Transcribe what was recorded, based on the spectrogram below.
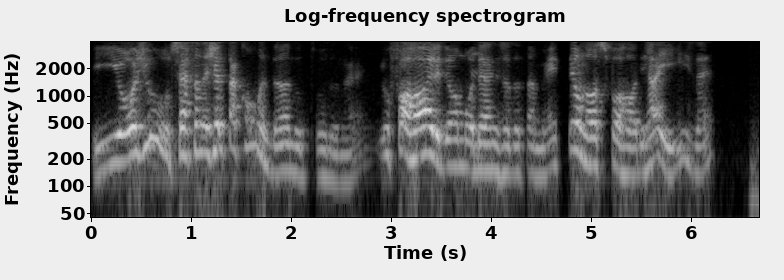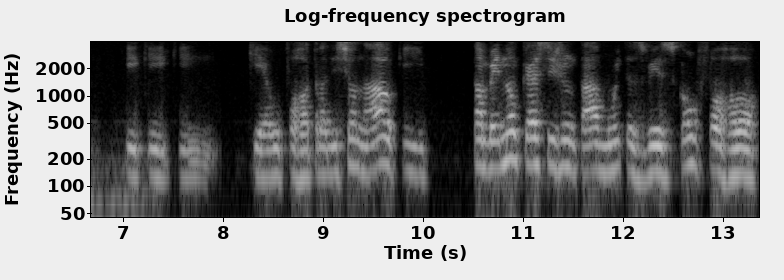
E hoje o sertanejo está comandando tudo, né? E o forró ele deu uma modernizada também. Tem o nosso forró de raiz, né? Que, que, que, que é o forró tradicional, que também não quer se juntar muitas vezes com o forró,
